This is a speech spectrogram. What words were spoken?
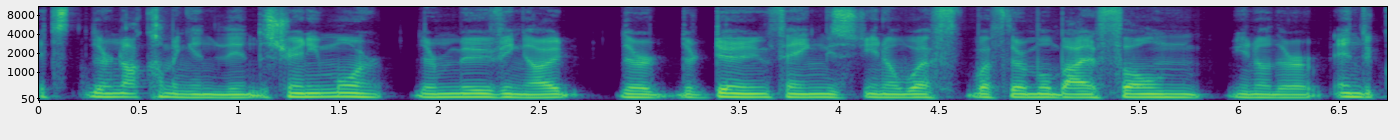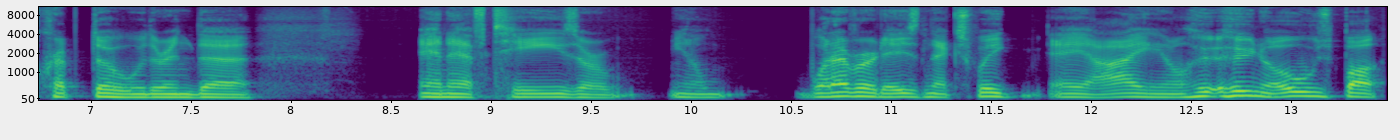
It's they're not coming into the industry anymore. They're moving out. They're they're doing things, you know, with with their mobile phone. You know, they're into crypto. They're into NFTs or you know whatever it is next week. AI. You know, who who knows? But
